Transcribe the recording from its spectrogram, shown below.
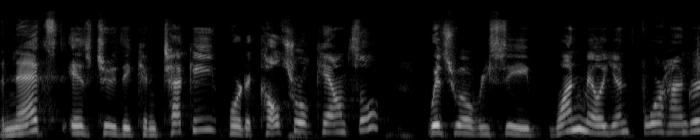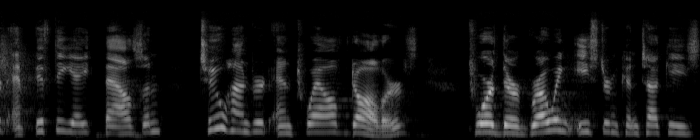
The next is to the Kentucky Horticultural Council, which will receive one million four hundred and fifty-eight thousand two hundred and twelve dollars toward their growing Eastern Kentucky's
